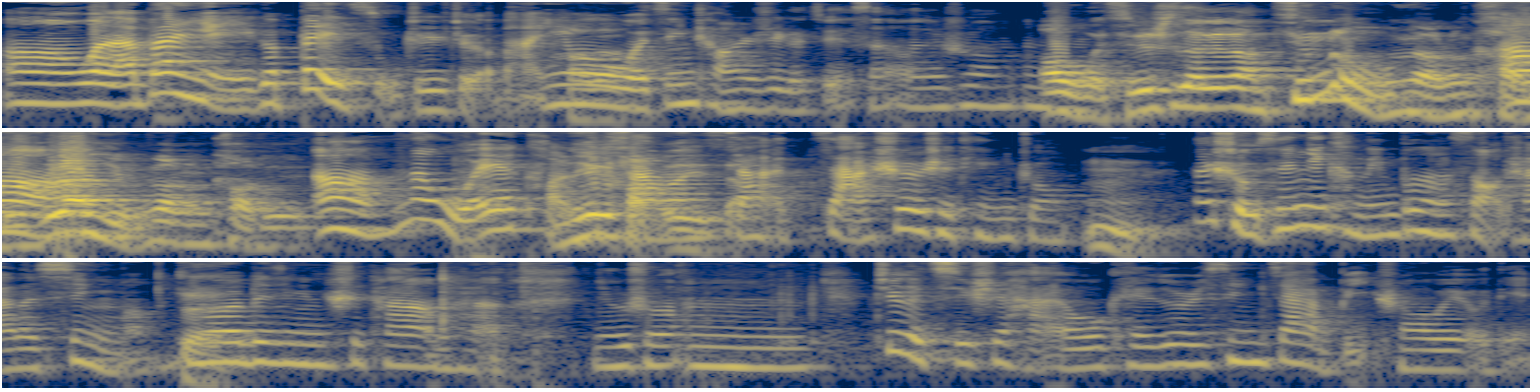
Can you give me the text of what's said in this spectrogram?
嗯，我来扮演一个被组织者吧，因为我经常是这个角色。我就说，嗯哦，我其实是在让听众五秒钟考虑，啊不让你五秒钟考虑。啊，那我也考虑一下嘛考虑一。下假假设是听众，嗯，那首先你肯定不能扫他的兴嘛，因为毕竟是他安排。你就说，嗯，这个其实还 OK，就是性价比稍微有点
